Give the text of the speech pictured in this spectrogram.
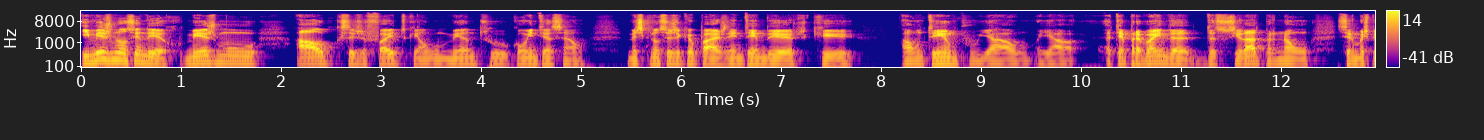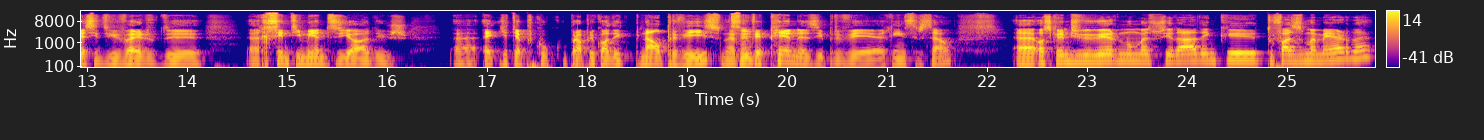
e mesmo não sendo erro, mesmo algo que seja feito que em algum momento com intenção, mas que não seja capaz de entender que há um tempo e há, um, e há até para bem da, da sociedade, para não ser uma espécie de viveiro de uh, ressentimentos e ódios, uh, e até porque o próprio Código Penal prevê isso, não é? Prevê penas e prevê a reinserção, uh, ou se queremos viver numa sociedade em que tu fazes uma merda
